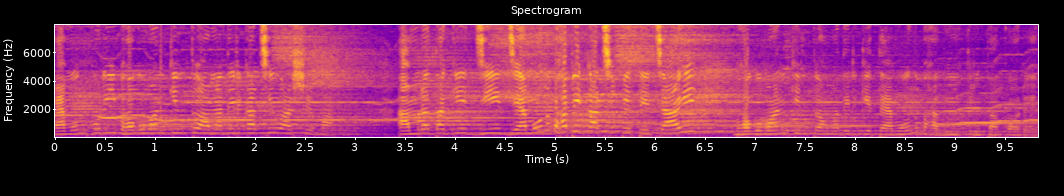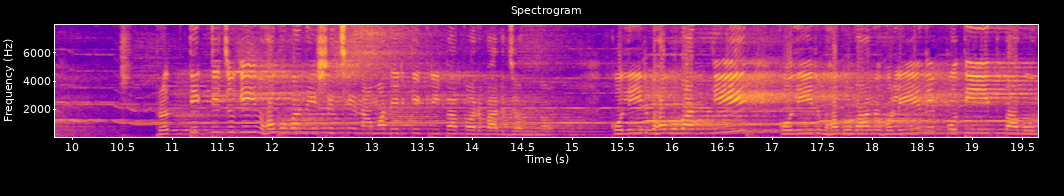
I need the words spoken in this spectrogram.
এমন করেই ভগবান কিন্তু আমাদের কাছেও আসে মা। আমরা তাকে যে যেমনভাবে কাছে পেতে চাই, ভগবান কিন্তু আমাদেরকে তেমনভাবেই কৃপা করেন। প্রত্যেকটি যুগেই ভগবান এসেছেন আমাদেরকে কৃপা করবার জন্য। কলির ভগবানকে কলির ভগবান হলেন পতিত পাবন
